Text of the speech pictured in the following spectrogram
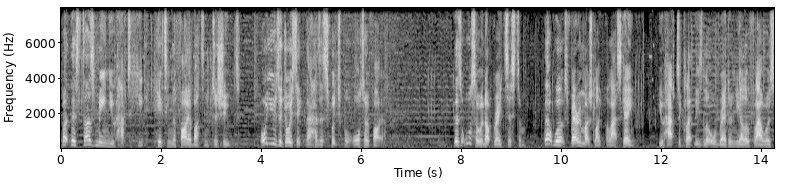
But this does mean you have to keep hitting the fire button to shoot, or use a joystick that has a switchable auto fire. There's also an upgrade system that works very much like the last game. You have to collect these little red and yellow flowers,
